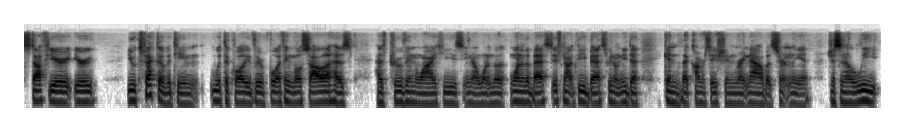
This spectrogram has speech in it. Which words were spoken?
stuff you're you're you expect of a team with the quality of Liverpool. I think Mo Salah has has proven why he's you know one of the one of the best, if not the best. We don't need to get into that conversation right now, but certainly a, just an elite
